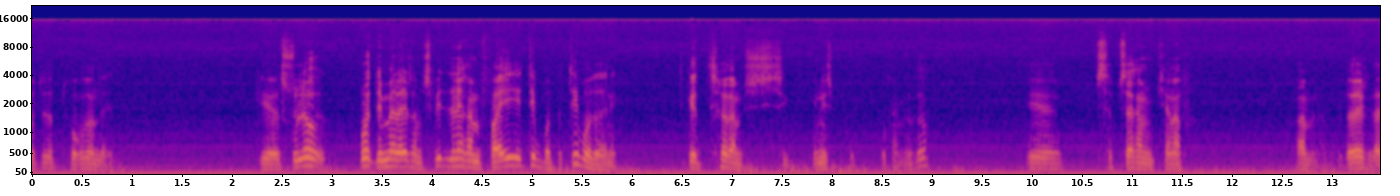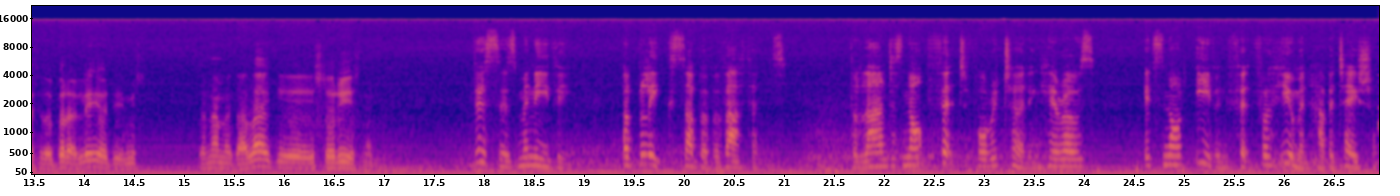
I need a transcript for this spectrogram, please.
Ούτε το 80 είναι. Και σου λέω, πρώτη μέρα ήρθαμε σπίτι, δεν είχαμε φαΐ, τίποτα, τίποτα δεν είχαμε. Και τις είχαμε συγκινήσει που, που είχαμε εδώ και ψάχαμε πια να Πάμε να τώρα έρχεται αυτή εδώ πέρα λέει ότι εμείς περνάμε καλά και ιστορίες να This is Menidi, a bleak suburb of Athens. The land is not fit for returning heroes. It's not even fit for human habitation.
